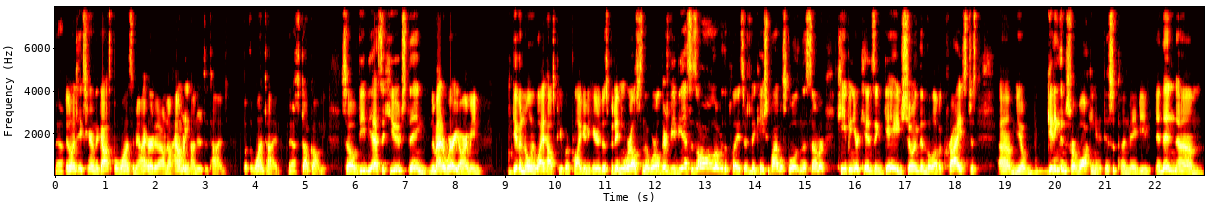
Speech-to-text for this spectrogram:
Yeah. It only takes hearing the gospel once. I mean, I heard it, I don't know how many hundreds of times, but the one time yeah. stuck on me. So VBS a huge thing, no matter where you are. I mean, given only Lighthouse people are probably going to hear this, but anywhere else in the world, there's VBSs all over the place. There's mm-hmm. vacation Bible schools in the summer, keeping your kids engaged, showing them the love of Christ, just um, you know, getting them to start walking in a discipline, maybe, and then um,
